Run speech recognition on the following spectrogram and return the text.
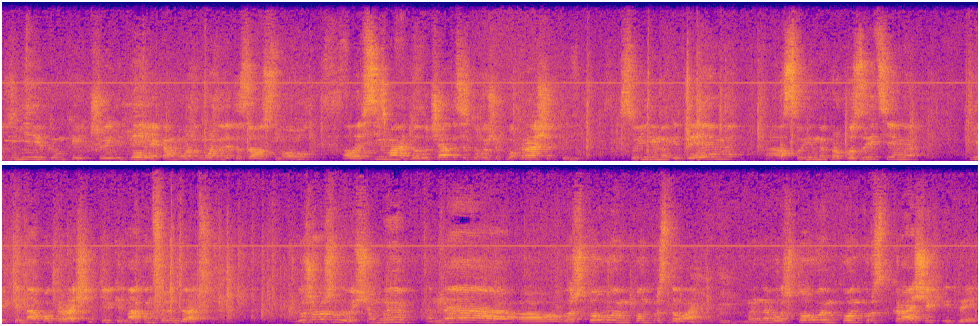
однієї думки чи ідеї, яка можна, можна взяти за основу, але всі мають долучатися до того, щоб покращити її своїми ідеями, своїми пропозиціями тільки на покращення, тільки на консолідацію. Дуже важливо, що ми не влаштовуємо конкурс талантів, ми не влаштовуємо конкурс кращих ідей.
